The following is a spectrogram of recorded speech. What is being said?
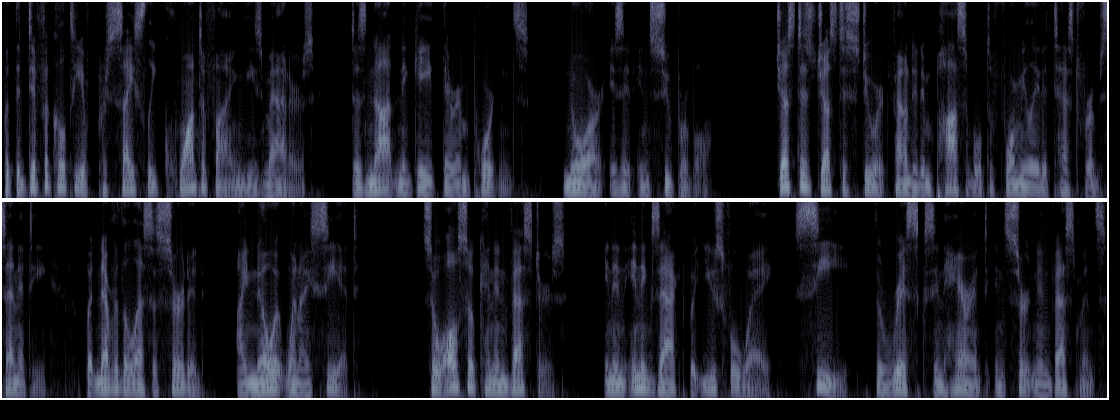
But the difficulty of precisely quantifying these matters does not negate their importance, nor is it insuperable. Just as Justice Stewart found it impossible to formulate a test for obscenity, but nevertheless asserted, I know it when I see it, so also can investors, in an inexact but useful way, see the risks inherent in certain investments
